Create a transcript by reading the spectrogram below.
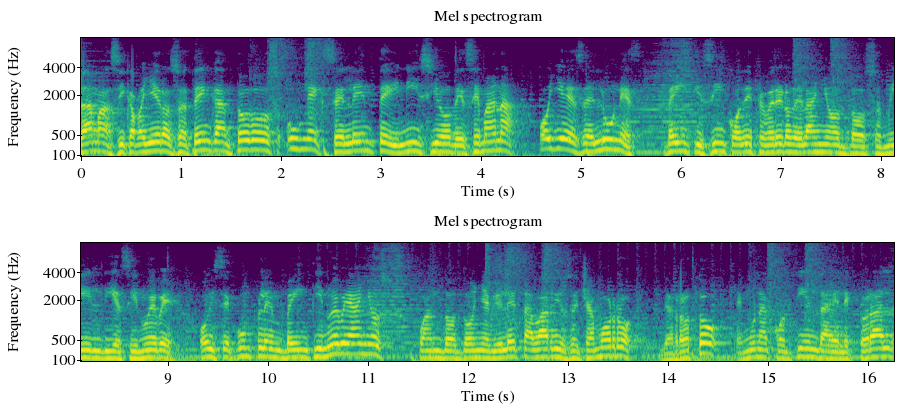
Damas y caballeros, tengan todos un excelente inicio de semana. Hoy es el lunes 25 de febrero del año 2019. Hoy se cumplen 29 años cuando doña Violeta Barrios de Chamorro derrotó en una contienda electoral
